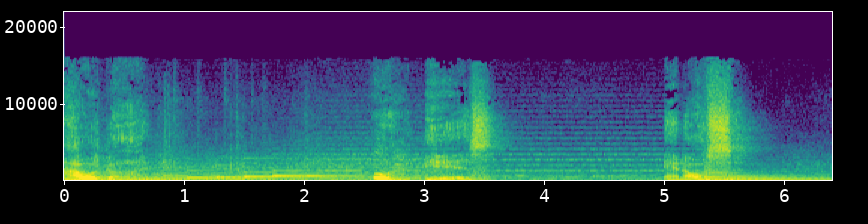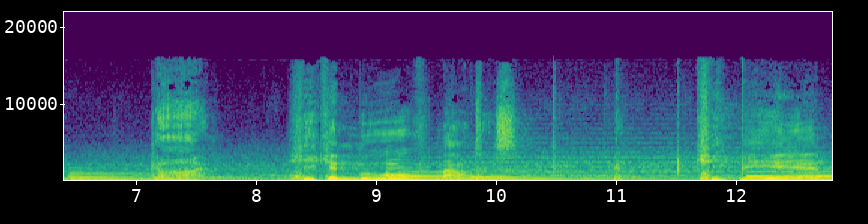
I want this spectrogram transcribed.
Our God who is an awesome God. He can move mountains. Keep me in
